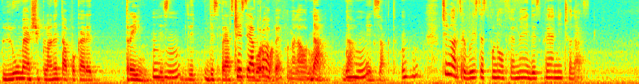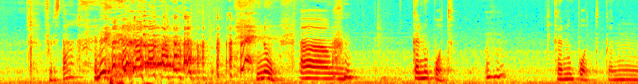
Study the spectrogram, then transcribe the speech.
lumea și planeta pe care trăim. Uh-huh. Des, de, despre asta Ce este se vorba. aproape până la urmă. Da, da, uh-huh. exact. Uh-huh. Ce nu ar trebui să spună o femeie despre ea niciodată? Vârsta? nu. Um, că nu pot. Uh-huh. Că nu pot. Că nu...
